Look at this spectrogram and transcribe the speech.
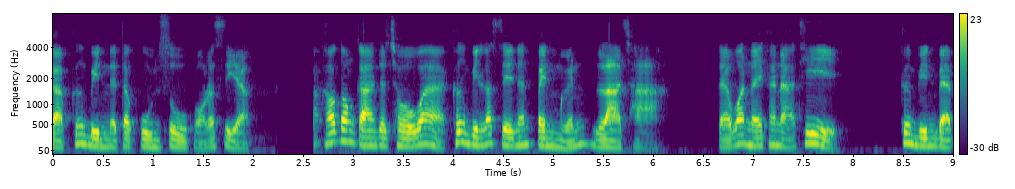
กับเครื่องบินในตระกูลซูของรัสเซีย เขาต้องการจะโชว์ว่าเครื่องบินรัสเซียนั้นเป็นเหมือนราชา แต่ว่าในขณะที่เครื่องบินแบบ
